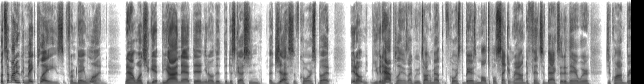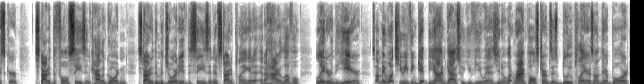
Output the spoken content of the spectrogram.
But somebody who can make plays from day one. Now, once you get beyond that, then you know the, the discussion adjusts, of course. But you know, you can have players like we were talking about. Of course, the Bears multiple second round defensive backs that are there, where Jaquan Brisker started the full season. Kyler Gordon started the majority of the season and started playing at a, at a higher level later in the year. So, I mean, once you even get beyond guys who you view as, you know, what Ryan Poles terms as blue players on their board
